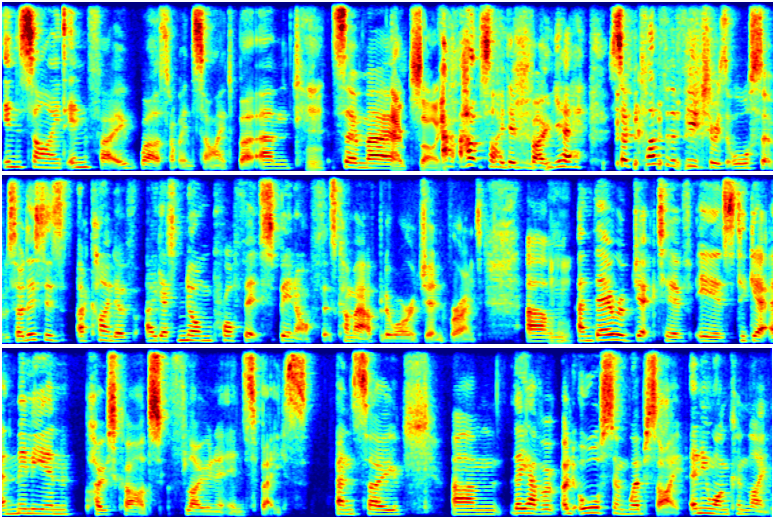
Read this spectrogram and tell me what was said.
inside info. Well, it's not inside, but um, Hmm. some uh, Outside, outside info. Yeah. So Club for the Future is awesome. So this is a kind of, I guess, non-profit spin-off that's come out of Blue Origin, right? Um, And their objective is to get a million postcards flown in space. And so um, they have a, an awesome website. Anyone can like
